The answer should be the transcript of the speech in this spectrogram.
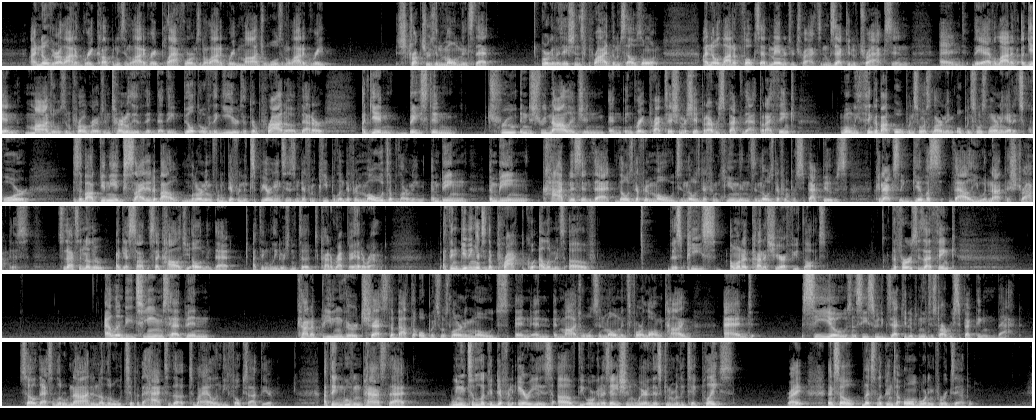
I know there are a lot of great companies and a lot of great platforms and a lot of great modules and a lot of great structures and moments that organizations pride themselves on. I know a lot of folks have manager tracks and executive tracks and and they have a lot of again modules and programs internally that, that they built over the years that they're proud of that are again, based in true industry knowledge and, and, and great practitionership, and I respect that. But I think when we think about open source learning, open source learning at its core is about getting excited about learning from different experiences and different people and different modes of learning and being and being cognizant that those different modes and those different humans and those different perspectives can actually give us value and not distract us. So that's another, I guess, psychology element that I think leaders need to, to kind of wrap their head around. I think getting into the practical elements of this piece, I want to kind of share a few thoughts. The first is I think L&D teams have been kind of beating their chest about the open source learning modes and, and, and modules and moments for a long time. And CEOs and C suite executives need to start respecting that. So that's a little nod and a little tip of the hat to the to my L and D folks out there. I think moving past that, we need to look at different areas of the organization where this can really take place, right? And so let's look into onboarding, for example.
